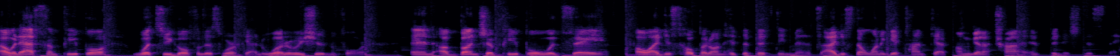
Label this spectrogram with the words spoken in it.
I would ask some people, What's your goal for this workout? What are we shooting for? And a bunch of people would say, Oh, I just hope I don't hit the 15 minutes. I just don't want to get time capped. I'm going to try and finish this thing.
